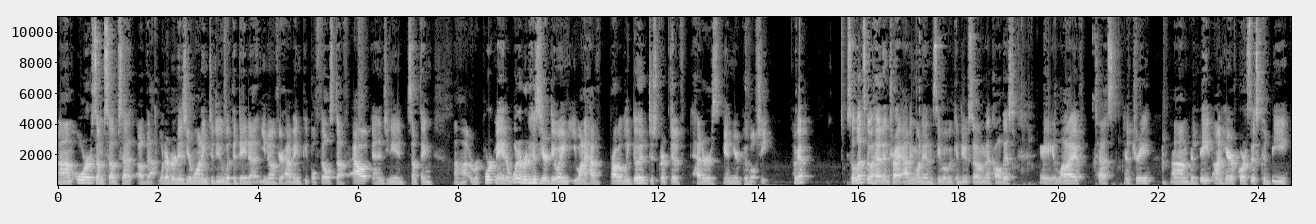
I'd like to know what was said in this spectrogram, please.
um, or some subset of that, whatever it is you're wanting to do with the data. You know, if you're having people fill stuff out and you need something, uh, a report made or whatever it is you're doing, you want to have probably good descriptive headers in your Google Sheet. Okay. So let's go ahead and try adding one in and see what we can do. So I'm going to call this a live test entry. Um, the date on here, of course, this could be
